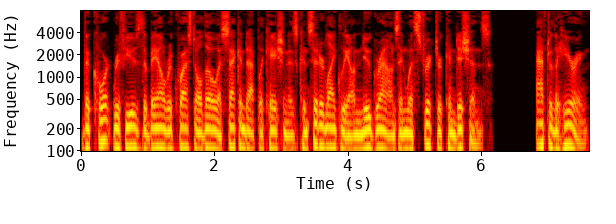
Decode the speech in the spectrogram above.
The court refused the bail request although a second application is considered likely on new grounds and with stricter conditions. After the hearing,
